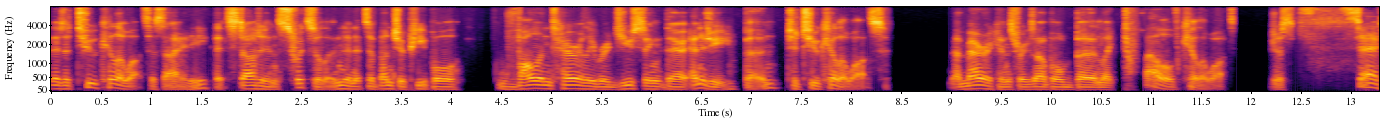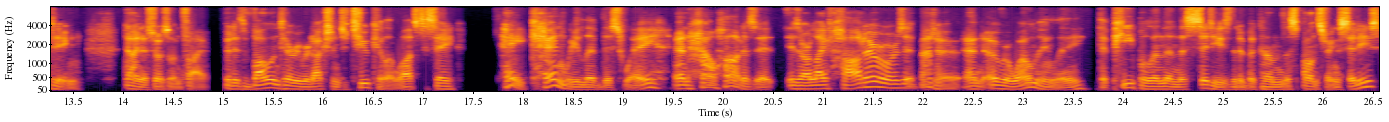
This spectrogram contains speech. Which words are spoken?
There's a two kilowatt society that started in Switzerland, and it's a bunch of people voluntarily reducing their energy burn to two kilowatts. Americans, for example, burn like 12 kilowatts, just setting dinosaurs on fire. But it's voluntary reduction to two kilowatts to say, hey, can we live this way? And how hard is it? Is our life harder or is it better? And overwhelmingly, the people and then the cities that have become the sponsoring cities,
